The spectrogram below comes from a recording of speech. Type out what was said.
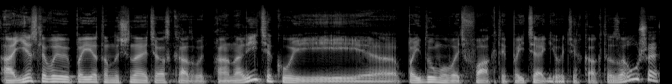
А если вы при этом начинаете рассказывать про аналитику и э, придумывать факты, притягивать их как-то за уши,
